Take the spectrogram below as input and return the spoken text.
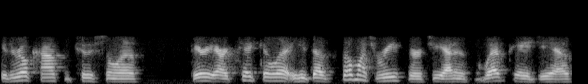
he's a real constitutionalist, very articulate. He does so much research. He on his webpage, he has,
